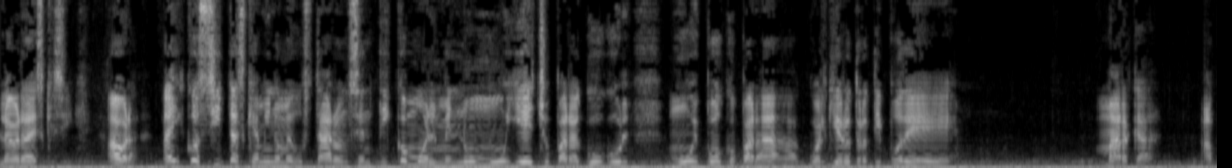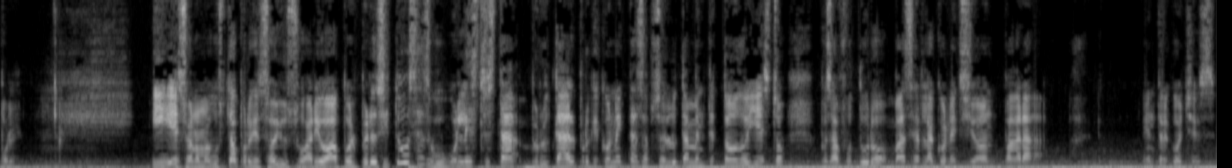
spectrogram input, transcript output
la verdad es que sí. Ahora, hay cositas que a mí no me gustaron. Sentí como el menú muy hecho para Google, muy poco para cualquier otro tipo de marca Apple. Y eso no me gustó porque soy usuario Apple. Pero si tú usas Google, esto está brutal porque conectas absolutamente todo y esto, pues a futuro va a ser la conexión para entre coches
